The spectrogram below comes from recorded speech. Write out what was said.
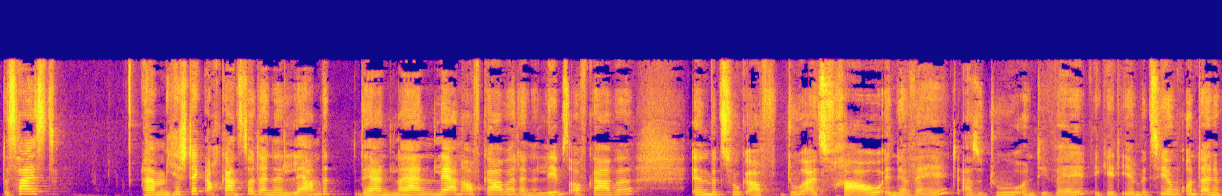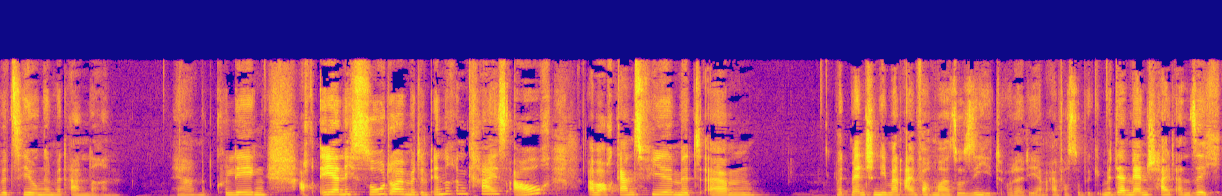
das heißt, ähm, hier steckt auch ganz doll deine Lern Lern Lernaufgabe, deine Lebensaufgabe in Bezug auf du als Frau in der Welt, also du und die Welt, wie geht ihr in Beziehung und deine Beziehungen mit anderen. Ja, mit Kollegen, auch eher nicht so doll mit dem inneren Kreis auch, aber auch ganz viel mit, ähm, mit Menschen, die man einfach mal so sieht oder die einfach so mit der Menschheit an sich.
